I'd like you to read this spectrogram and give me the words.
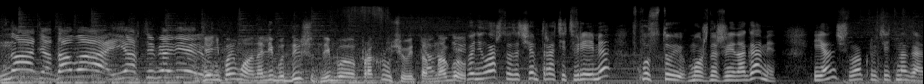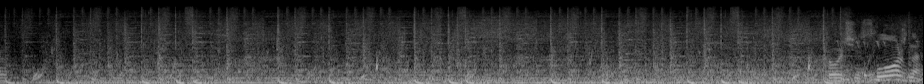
Надя, давай! Я в тебя верю! Я не пойму, она либо дышит, либо прокручивает там ногой. Поняла, что зачем тратить время впустую, можно же и ногами. И я начала крутить ногами. Это очень сложно,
